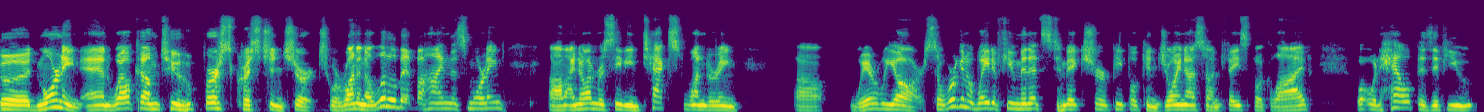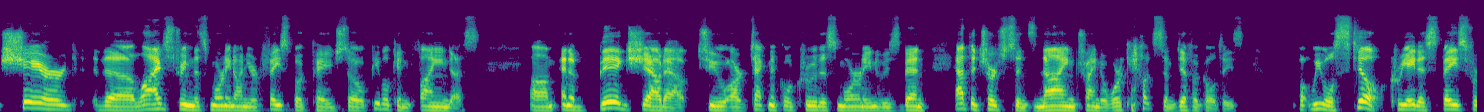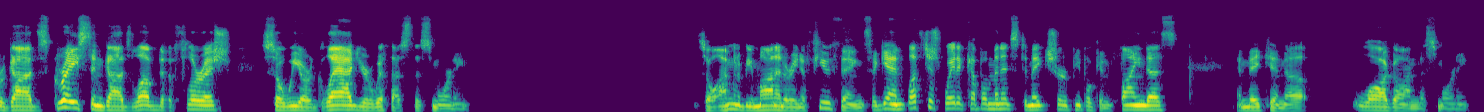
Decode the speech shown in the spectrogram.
Good morning and welcome to First Christian Church. We're running a little bit behind this morning. Um, I know I'm receiving text wondering uh, where we are. So we're going to wait a few minutes to make sure people can join us on Facebook Live. What would help is if you shared the live stream this morning on your Facebook page so people can find us. Um, and a big shout out to our technical crew this morning who's been at the church since nine trying to work out some difficulties but we will still create a space for God's grace and God's love to flourish. So we are glad you're with us this morning. So I'm going to be monitoring a few things. Again, let's just wait a couple minutes to make sure people can find us and they can uh, log on this morning.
